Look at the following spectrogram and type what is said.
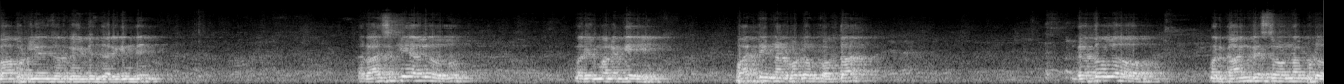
బాపట్ల నియోజకవర్గం వేయడం జరిగింది. రాజకీయాలు మరి మనకి పార్టీ నడపడం కొత్త. గతంలో మరి కాంగ్రెస్లో ఉన్నప్పుడు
